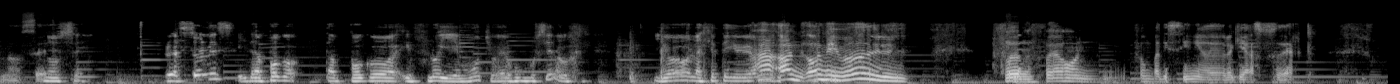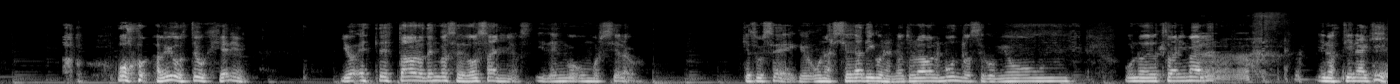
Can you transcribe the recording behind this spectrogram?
No sé. No sé. Razones. Y tampoco, tampoco influye mucho, es un murciélago. Yo, la gente que veo. Ah, ah, oh, mi madre. Fue, fue, un, fue un vaticinio de lo que iba a suceder. Oh, amigo, usted es un genio. Yo este estado lo tengo hace dos años y tengo un murciélago. ¿Qué sucede? Que un asiático en el otro lado del mundo se comió un, uno de estos animales y nos tiene aquí.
